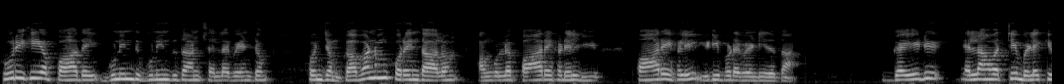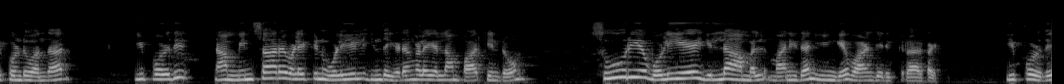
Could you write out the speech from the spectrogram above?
குறுகிய பாதை குனிந்து குனிந்து தான் செல்ல வேண்டும். கொஞ்சம் கவனம் குறைந்தாலும் அங்குள்ள பாறைகளில் இ- பாறைகளில் இடிபட வேண்டியதுதான். கைடு எல்லாவற்றையும் விளக்கி கொண்டு வந்தார். இப்பொழுது நாம் மின்சார விளக்கின் ஒளியில் இந்த இடங்களை எல்லாம் பார்க்கின்றோம். சூரிய ஒளியே இல்லாமல் மனிதன் இங்கே வாழ்ந்திருக்கிறார்கள். இப்பொழுது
